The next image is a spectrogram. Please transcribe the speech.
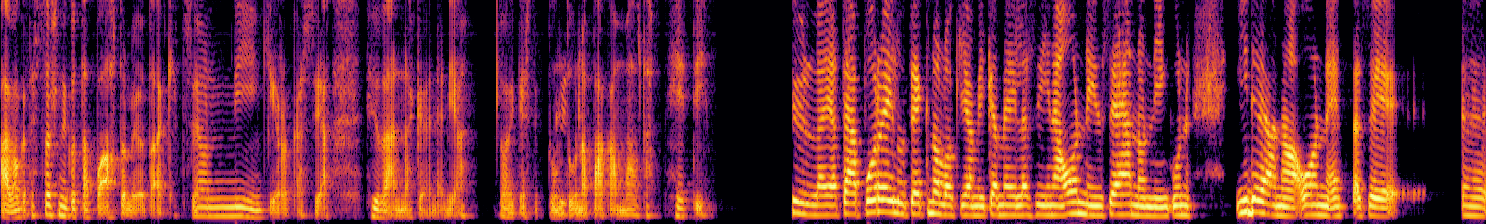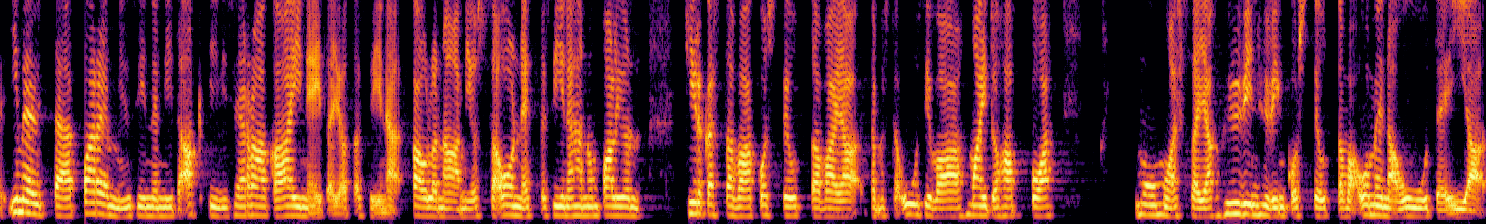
aivan kuin tässä olisi niin kuin tapahtunut jotakin. Se on niin kirkas ja hyvännäköinen ja oikeasti tuntuu napakammalta heti. Kyllä, ja tämä poreiluteknologia, mikä meillä siinä on, niin sehän on niin kuin ideana on, että se imeyttää paremmin sinne niitä aktiivisia raaka-aineita, joita siinä kaulanaamiossa on, että siinähän on paljon kirkastavaa, kosteuttavaa ja tämmöistä uusivaa maitohappoa muun muassa ja hyvin, hyvin kosteuttava omenauute ja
